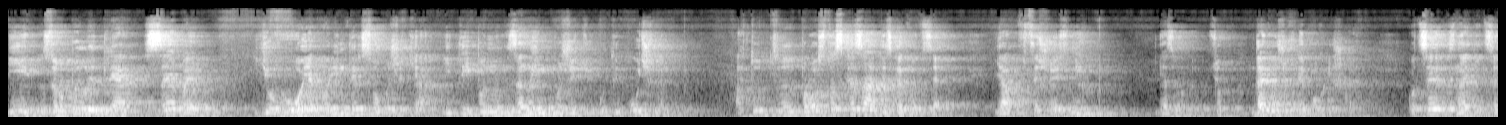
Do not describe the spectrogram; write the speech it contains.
і зробили для себе Його як орієнтир свого життя. Іти за ним по життю, бути учнем. А тут е, просто сказати, сказати, все. Я все, що я зміг, я зробив. Все. Далі вже хай Бог рішає. Оце, знаєте, це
